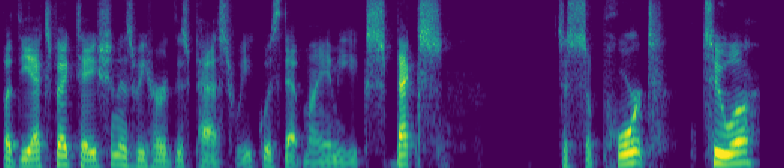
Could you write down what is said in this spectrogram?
But the expectation, as we heard this past week, was that Miami expects to support Tua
